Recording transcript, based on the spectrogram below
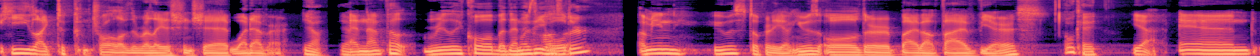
he like took control of the relationship whatever Yeah. Yeah. and that felt really cool but then was he also- older? I mean, he was still pretty young. He was older by about five years. Okay. Yeah. And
